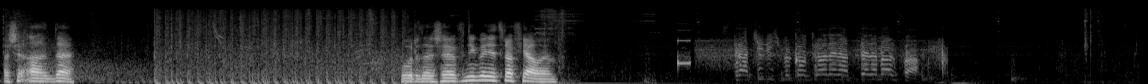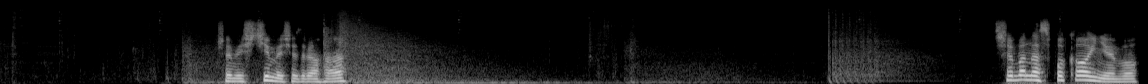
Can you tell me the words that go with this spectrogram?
Znaczy A, D. Kurde, że w niego nie trafiałem. Straciliśmy kontrolę nad celem Alfa. Przemieścimy się trochę. Trzeba na spokojnie, bo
